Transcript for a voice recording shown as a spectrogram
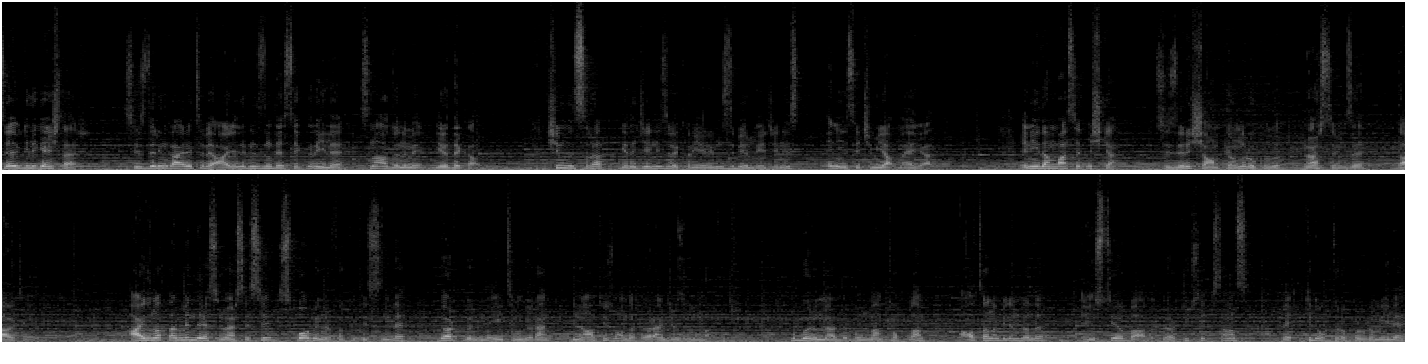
Sevgili gençler, sizlerin gayreti ve ailelerinizin destekleriyle sınav dönemi geride kaldı. Şimdi sıra geleceğinizi ve kariyerinizi belirleyeceğiniz en iyi seçimi yapmaya geldi. En iyiden bahsetmişken sizleri Şampiyonlar Okulu üniversitemize davet ediyorum. Aydın Adnan Menderes Üniversitesi Spor Bilimleri Fakültesi'nde 4 bölümde eğitim gören 1614 öğrencimiz bulunmaktadır. Bu bölümlerde bulunan toplam 6 ana bilim dalı, enstitüye bağlı 4 yüksek lisans ve 2 doktora programı ile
